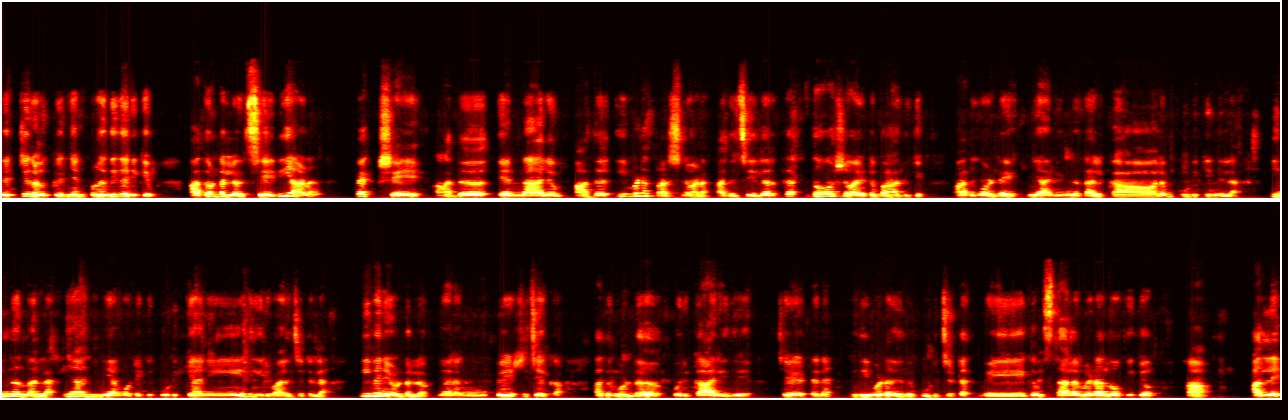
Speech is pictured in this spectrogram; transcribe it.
തെറ്റുകൾക്ക് ഞാൻ പ്രതികരിക്കും. അതുണ്ടല്ലോ ശരിയാണ്. പക്ഷേ അത് എന്നാലും അത് ഇവിടെ പ്രശ്നമാണ്. അത് ചിലർക്ക് ദോഷമായിട്ട് ബാധിക്കും. അതുകൊണ്ട് ഞാൻ ഇന്ന് തൽക്കാലം കുടിക്കുന്നില്ല. ഇന്നല്ല ഞാൻ ഇനി അങ്ങോട്ടേക്ക് കുടിക്കാനേ തീരുമാനിച്ചിട്ടില്ല. ഇവനെ ഉണ്ടല്ലോ ഞാൻ അങ്ങ് ഉപേക്ഷിച്ചേക്കാം. അതുകൊണ്ട് ഒരു കാര്യം ചെയ്യാം. ചേട്ടന് ഇതിവിടെ നിന്ന് കുടിച്ചിട്ട് വേഗം സ്ഥലം വിടാൻ നോക്കിക്കോ. ആ അല്ലേ?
